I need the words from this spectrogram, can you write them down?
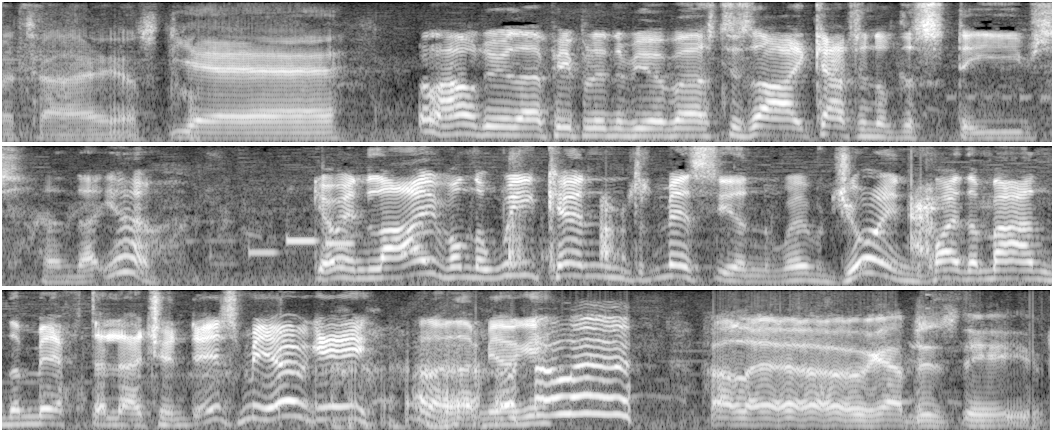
Acclimatized. Yeah. Well, how do there, people in the viewerverse? Tis I, Captain of the Steves, and uh, yeah, going live on the weekend mission. We're joined by the man, the myth, the legend. It's Miyogi. Hello there, Miyogi. Hello, hello, Captain Steve.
